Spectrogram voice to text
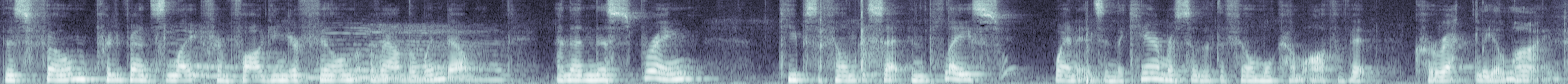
This foam prevents light from fogging your film around the window. And then this spring keeps the film cassette in place when it's in the camera so that the film will come off of it correctly aligned.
